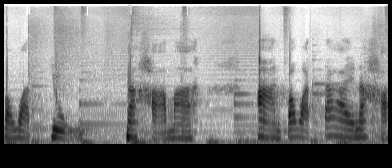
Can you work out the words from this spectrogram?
ประวัติอยู่นะคะมาอ่านประวัติได้นะคะ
